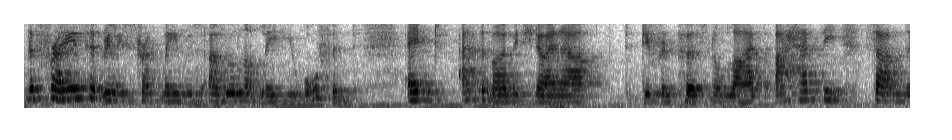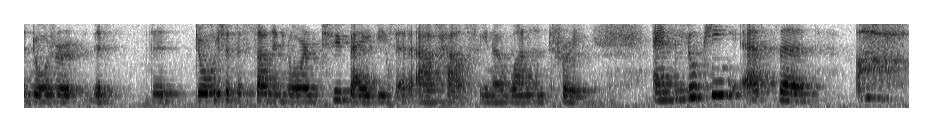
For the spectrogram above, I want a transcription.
the phrase that really struck me was, I will not leave you orphaned. And at the moment, you know, in our different personal lives, I have the son, the daughter, the the daughter, the son-in-law, and two babies at our house. You know, one and three, and looking at the oh,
